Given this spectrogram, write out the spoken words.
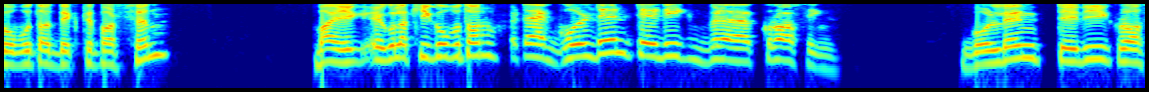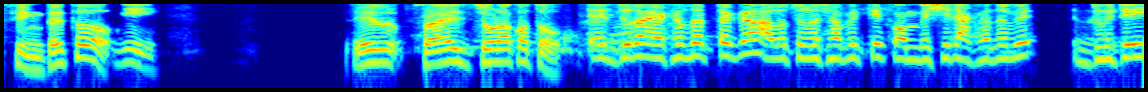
কবুতর দেখতে পাচ্ছেন। ভাই এগুলা কি কবুতর? এটা golden teddy crossing golden teddy crossing তাই তো? জি। এর প্রাইস জোড়া কত? এর জোড়া এক হাজার টাকা। আলোচনা সাপেক্ষে কম বেশি রাখা যাবে। দুইটাই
